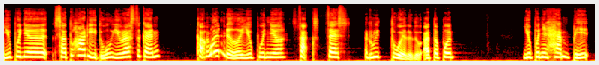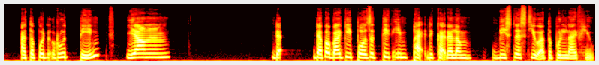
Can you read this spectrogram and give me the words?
You punya satu hari tu you rasakan kat mana you punya success ritual tu ataupun you punya habit ataupun rutin yang da- dapat bagi positive impact dekat dalam business you ataupun life you.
